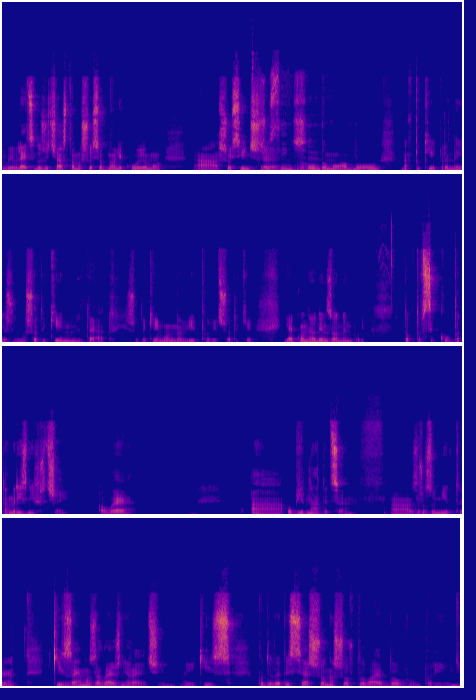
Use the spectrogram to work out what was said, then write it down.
І виявляється, дуже часто ми щось одно лікуємо, а щось інше, Щось інше. губимо або навпаки принижуємо. Що таке імунітет, що таке імунна відповідь, що таке, як вони один з одним будуть. Тобто, все купа там різних речей. Але а, об'єднати це, а, зрозуміти якісь взаємозалежні речі, якісь подивитися, що на що впливає в довгому періоді,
